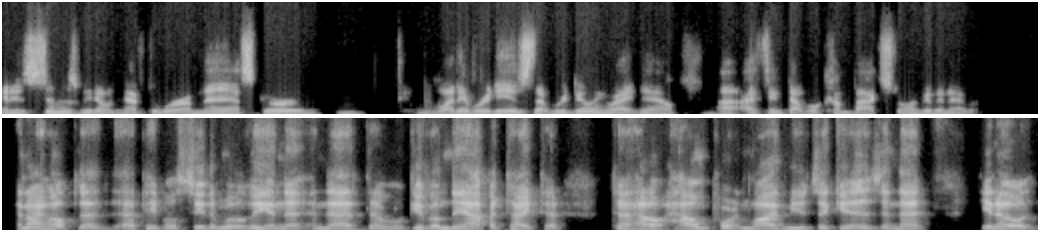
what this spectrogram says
And as soon as we don't have to wear a mask or whatever it is that we're doing right now, uh, I think that will come back stronger than ever. And I hope that uh, people see the movie and that and that uh, will give them the appetite to to how how important live music is, and that you know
